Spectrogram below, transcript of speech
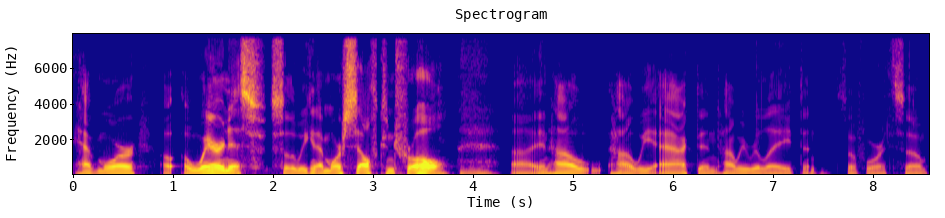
have more awareness, so that we can have more self-control uh, in how how we act and how we relate and so forth. So.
